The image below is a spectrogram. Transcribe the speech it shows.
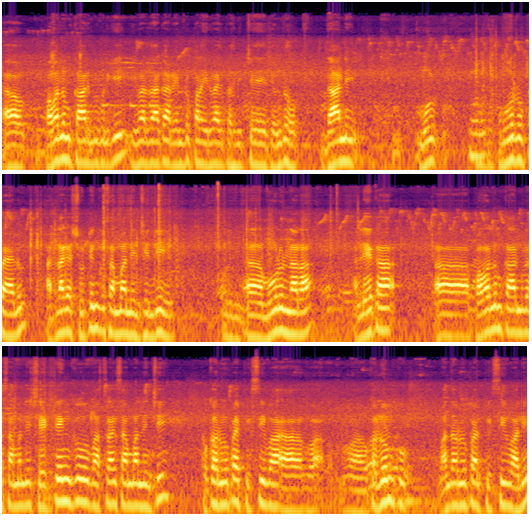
ఆ, పవర్లూమ్ కార్మికులకి ఇవాళ దాకా రెండు రూపాయల ఇరవై ఐదు పైసలు ఇచ్చేది ఉందో దాన్ని మూడు రూపాయలు. అట్లాగే షూటింగ్కు సంబంధించింది మూడున్నర. లేక పవర్లూమ్ కార్మికులకు సంబంధించి షెట్టింగ్కు వస్త్రానికి సంబంధించి ఒక రూపాయి ఫిక్స్ ఇవ్వ ఒక రూమ్కు వంద రూపాయలు ఫిక్స్ ఇవ్వాలి.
